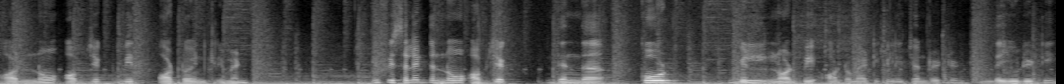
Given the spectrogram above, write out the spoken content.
or no object with auto increment. If we select the no object, then the code will not be automatically generated in the UDT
